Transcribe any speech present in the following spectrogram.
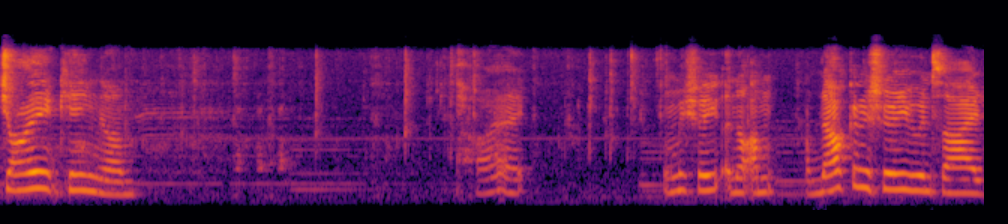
giant kingdom. Alright. Let me show you. No, I'm I'm not gonna show you inside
